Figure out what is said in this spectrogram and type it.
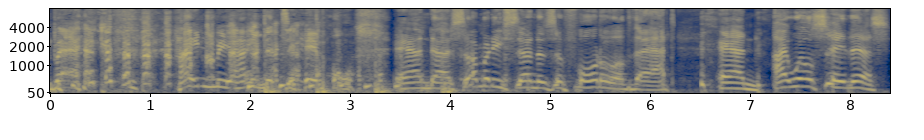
back, hiding behind the table. And uh, somebody sent us a photo of that. And I will say this.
